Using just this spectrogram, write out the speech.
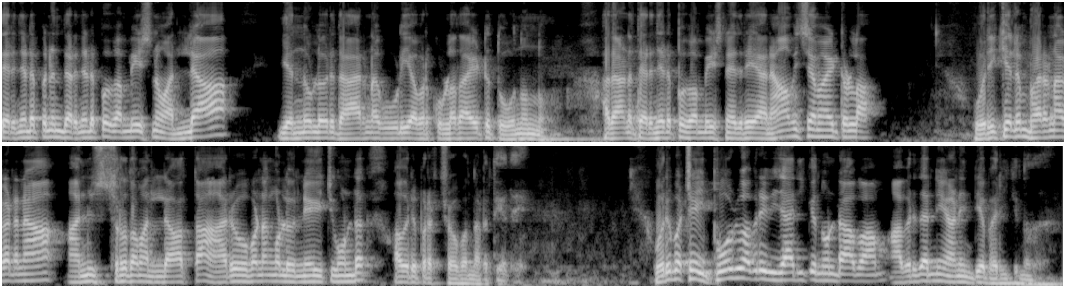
തെരഞ്ഞെടുപ്പിനും തെരഞ്ഞെടുപ്പ് കമ്മീഷനും അല്ല എന്നുള്ളൊരു ധാരണ കൂടി അവർക്കുള്ളതായിട്ട് തോന്നുന്നു. അതാണ് തെരഞ്ഞെടുപ്പ് കമ്മീഷനെതിരെ അനാവശ്യമായിട്ടുള്ള ഒരിക്കലും ഭരണഘടന അനുസൃതമല്ലാത്ത ആരോപണങ്ങൾ ഉന്നയിച്ചുകൊണ്ട് അവർ പ്രക്ഷോഭം നടത്തിയത്. ഒരുപക്ഷെ ഇപ്പോഴും അവർ വിചാരിക്കുന്നുണ്ടാവാം അവർ തന്നെയാണ് ഇന്ത്യ ഭരിക്കുന്നത്.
